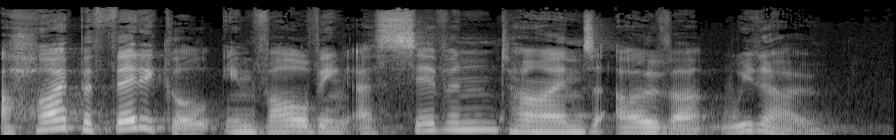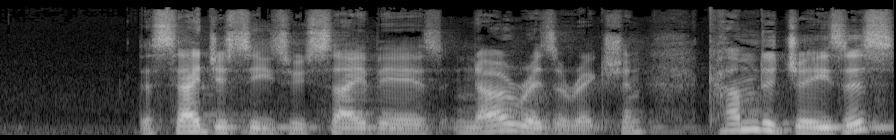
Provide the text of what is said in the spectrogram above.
a hypothetical involving a seven times over widow. The Sadducees, who say there's no resurrection, come to Jesus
